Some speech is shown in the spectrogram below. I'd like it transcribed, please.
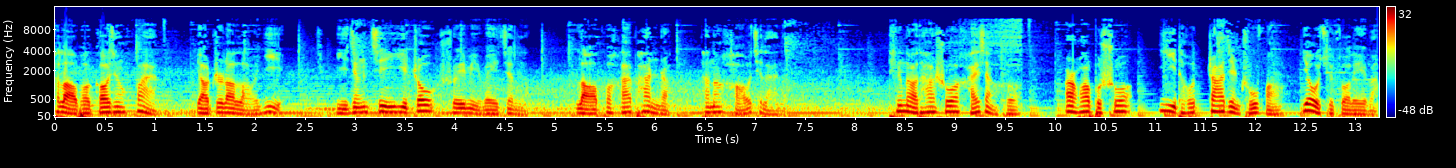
他老婆高兴坏了，要知道老易。已经近一周水米未进了，老婆还盼着他能好起来呢。听到他说还想喝，二话不说，一头扎进厨房，又去做了一碗。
